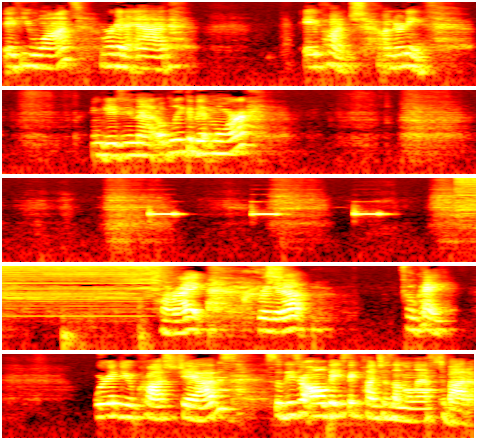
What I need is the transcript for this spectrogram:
If you want, we're gonna add a punch underneath. Engaging that oblique a bit more. All right, bring it up. Okay, we're gonna do cross jabs. So these are all basic punches on the last Tabata.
